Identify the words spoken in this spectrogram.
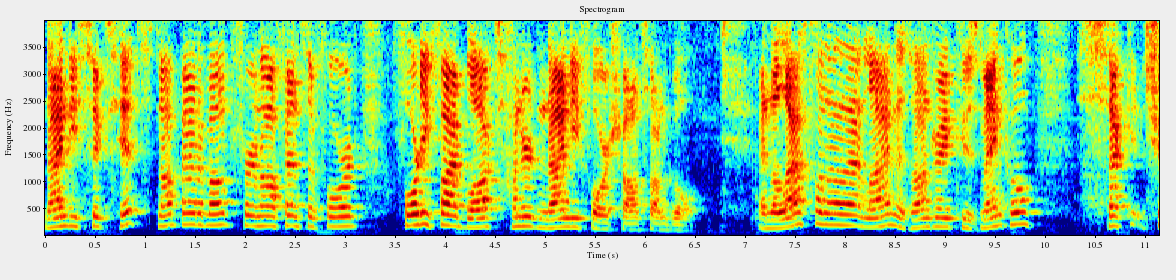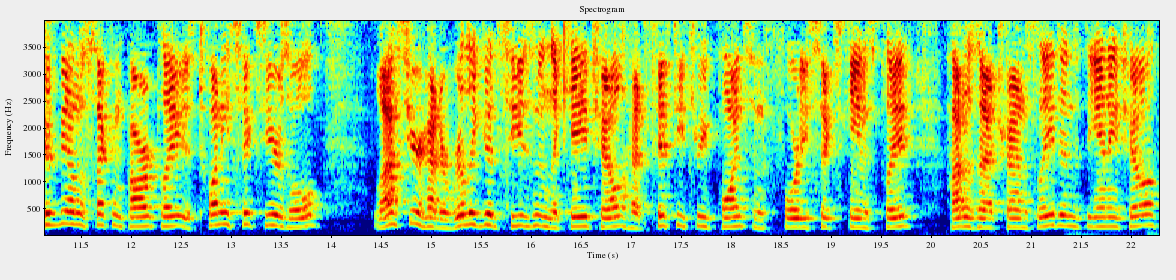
96 hits, not bad amount for an offensive forward. 45 blocks, 194 shots on goal. And the last one on that line is Andrei Kuzmenko. Second, should be on the second power play, is 26 years old. Last year had a really good season in the KHL, had 53 points in 46 games played. How does that translate into the NHL?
